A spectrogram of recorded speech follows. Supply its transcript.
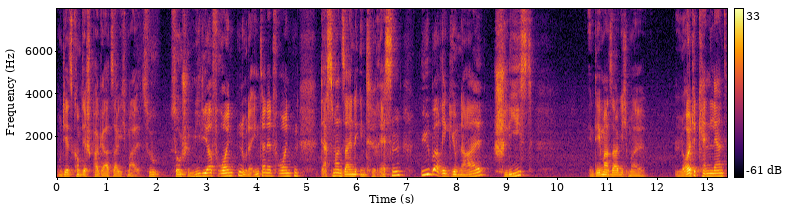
und jetzt kommt der Spagat, sage ich mal, zu Social Media Freunden oder Internetfreunden, dass man seine Interessen überregional schließt, indem man, sage ich mal, Leute kennenlernt,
